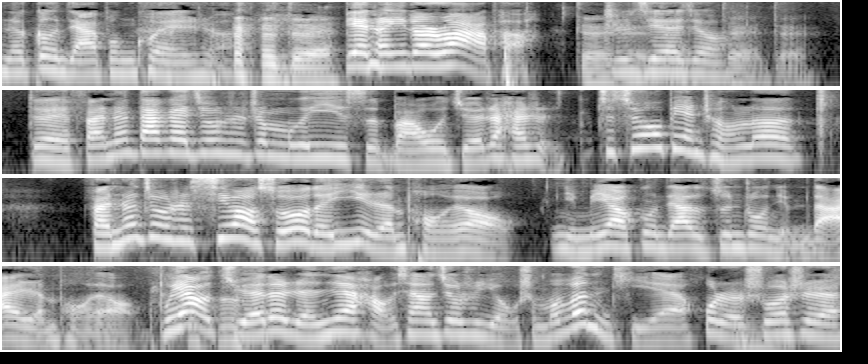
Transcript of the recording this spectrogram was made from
那更加崩溃是吧？对变成一段 rap，对，直接就对对对，反正大概就是这么个意思吧。我觉着还是这最后变成了，反正就是希望所有的艺人朋友，你们要更加的尊重你们的爱人朋友，不要觉得人家好像就是有什么问题，或者说是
